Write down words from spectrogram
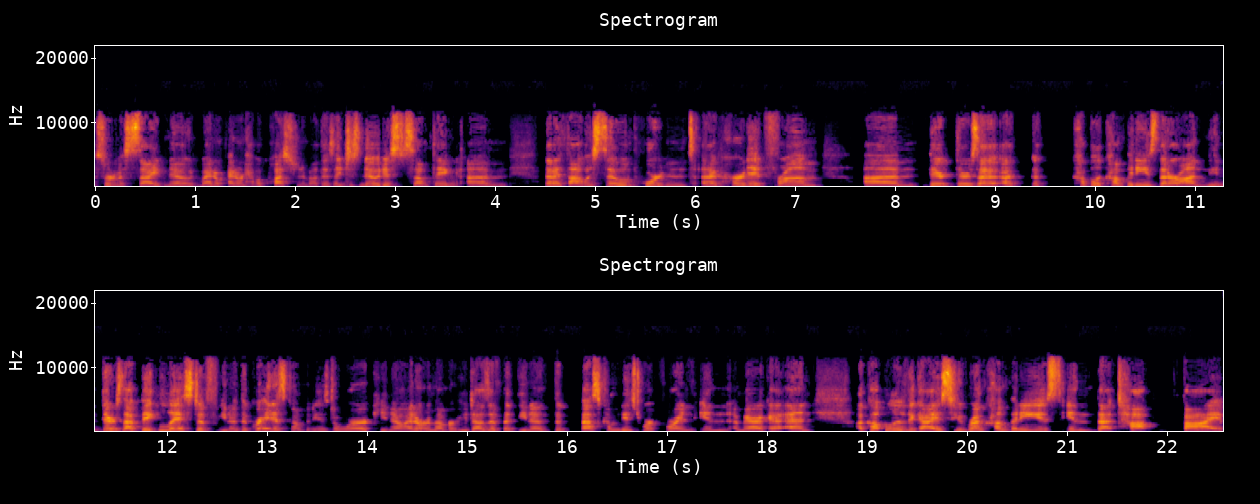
sort of a side note. I don't I don't have a question about this. I just noticed something um, that I thought was so important. I've heard it from um, there. There's a, a, a couple of companies that are on you know, there's that big list of you know the greatest companies to work you know i don't remember who does it but you know the best companies to work for in in america and a couple of the guys who run companies in that top five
